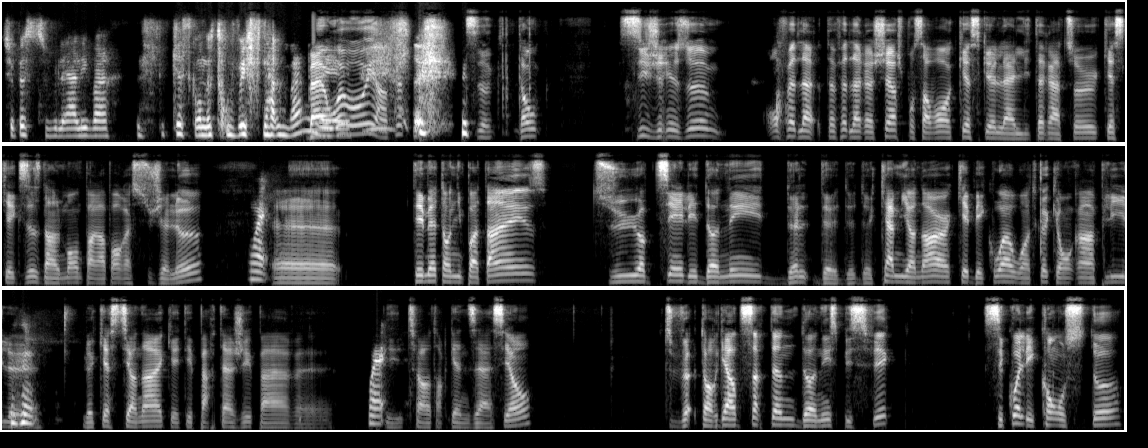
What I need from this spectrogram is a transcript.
je sais pas si tu voulais aller vers qu'est-ce qu'on a trouvé finalement. Ben oui, oui, oui, en fait. donc, si je résume, on fait de la, as fait de la recherche pour savoir qu'est-ce que la littérature, qu'est-ce qui existe dans le monde par rapport à ce sujet-là. Ouais. Euh, tu émets ton hypothèse, tu obtiens les données de, de, camionneurs québécois ou en tout cas qui ont rempli le, mm-hmm. questionnaire qui a été partagé par euh, les différentes organisations tu, regardes certaines données spécifiques, c'est quoi les constats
